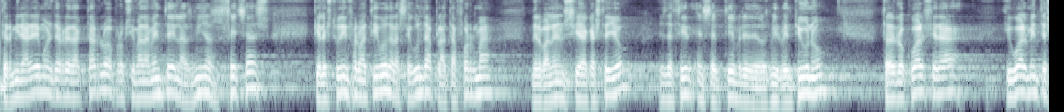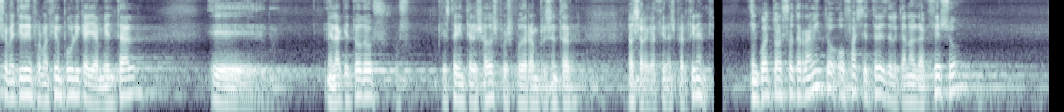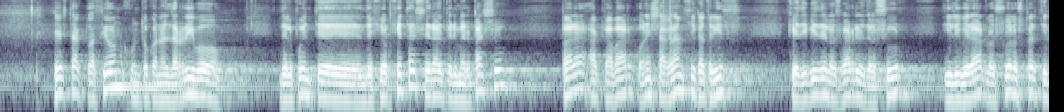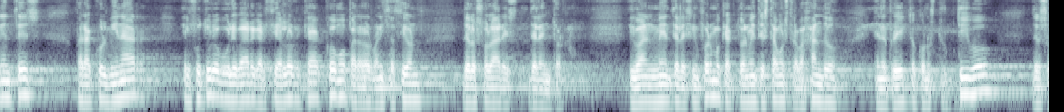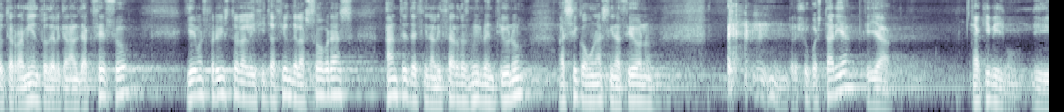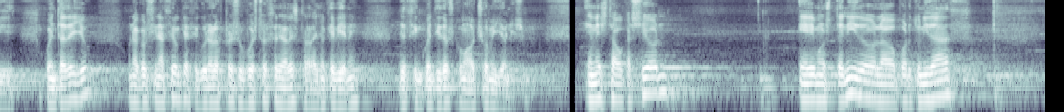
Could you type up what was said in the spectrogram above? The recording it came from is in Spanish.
Terminaremos de redactarlo aproximadamente en las mismas fechas que el estudio informativo de la segunda plataforma del Valencia Castelló, es decir, en septiembre de 2021, tras lo cual será igualmente sometido a información pública y ambiental eh, en la que todos pues, que estén interesados pues, podrán presentar las alegaciones pertinentes. En cuanto al soterramiento o fase 3 del canal de acceso, esta actuación, junto con el derribo del puente de Georgeta, será el primer paso para acabar con esa gran cicatriz que divide los barrios del sur y liberar los suelos pertinentes para culminar el futuro Boulevard García Lorca como para la urbanización de los solares del entorno. Igualmente les informo que actualmente estamos trabajando en el proyecto constructivo del soterramiento del canal de acceso y hemos previsto la licitación de las obras antes de finalizar 2021, así como una asignación presupuestaria, que ya aquí mismo di cuenta de ello, una consignación que figura en los presupuestos generales para el año que viene de 52,8 millones. En esta ocasión hemos tenido la oportunidad,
